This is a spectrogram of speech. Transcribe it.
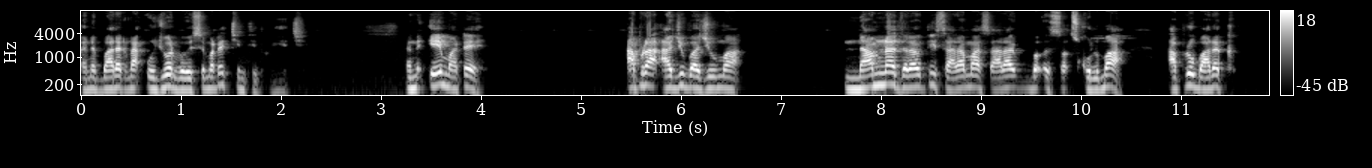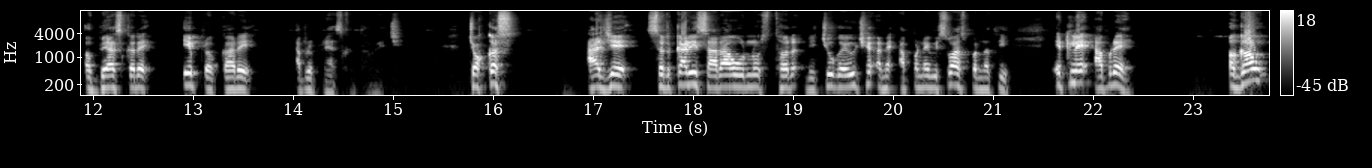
અને બાળકના ઉજ્જવળ ભવિષ્ય માટે ચિંતિત હોઈએ છીએ. અને એ માટે આપણા આજુબાજુમાં નામના ધરાવતી શાળામાં સારા સ્કૂલમાં આપણું બાળક અભ્યાસ કરે એ પ્રકારે આપણે પ્રયાસ કરતા હોઈએ છીએ. ચોક્કસ આજે સરકારી શાળાઓનું સ્તર નીચું ગયું છે અને આપણને વિશ્વાસ પણ નથી. એટલે આપણે અગાઉ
